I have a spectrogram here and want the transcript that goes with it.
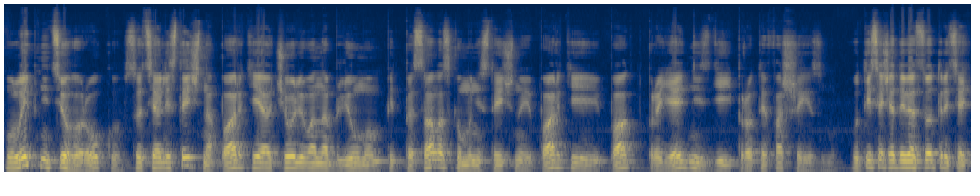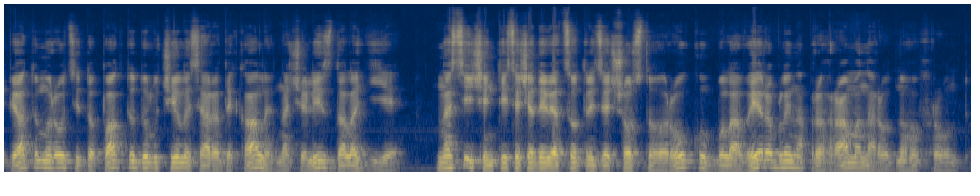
У липні цього року соціалістична партія, очолювана Блюмом, підписала з комуністичною партією пакт про єдність дій проти фашизму. У 1935 році до пакту долучилися радикали на чолі з Далад'є. На січень 1936 року була вироблена програма Народного фронту.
